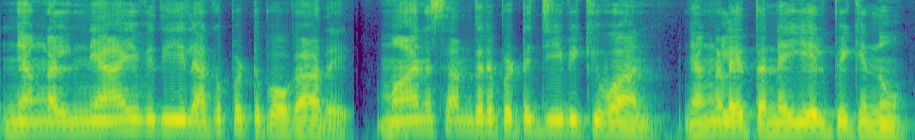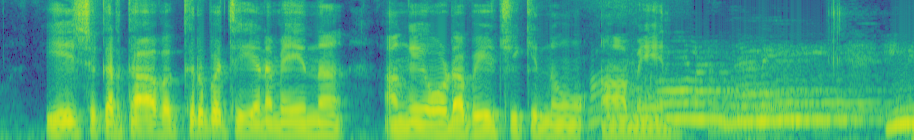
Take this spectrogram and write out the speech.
ഞങ്ങൾ ന്യായവിധിയിൽ അകപ്പെട്ടു പോകാതെ മാനസാന്തരപ്പെട്ട് ജീവിക്കുവാൻ ഞങ്ങളെ തന്നെ ഏൽപ്പിക്കുന്നു. യേശു കർത്താവ് കൃപ ചെയ്യണമേ എന്ന് അങ്ങയോട് അപേക്ഷിക്കുന്നു. ആമേൻ. ഇനി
